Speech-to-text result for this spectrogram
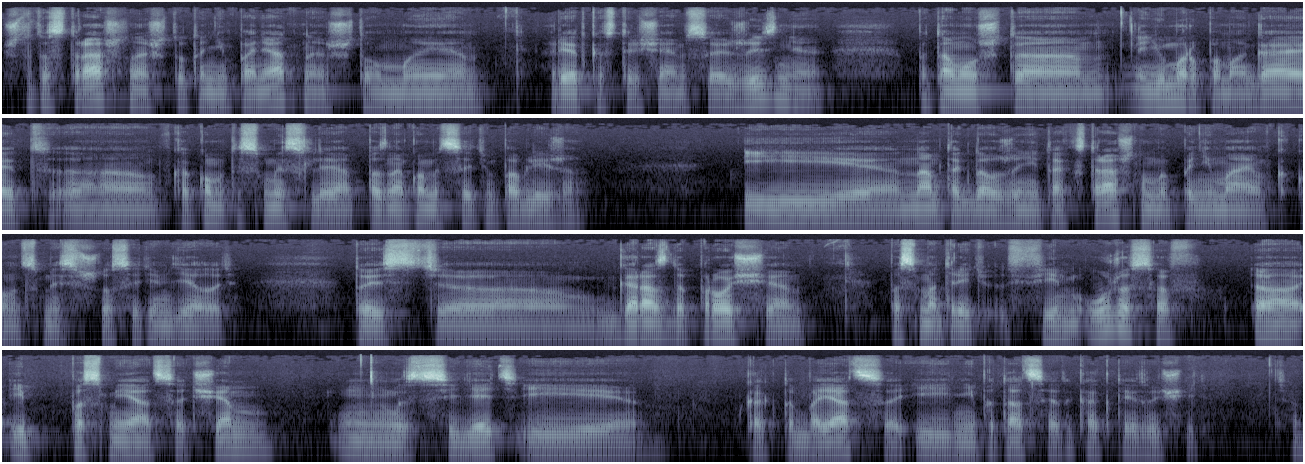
что-то страшное, что-то непонятное, что мы редко встречаем в своей жизни, потому что юмор помогает э, в каком-то смысле познакомиться с этим поближе. И нам тогда уже не так страшно, мы понимаем в каком-то смысле, что с этим делать. То есть э, гораздо проще посмотреть фильм ужасов, э, и посмеяться, чем э, сидеть и как-то бояться и не пытаться это как-то изучить. Все.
